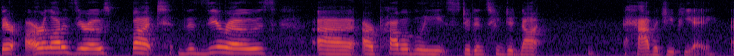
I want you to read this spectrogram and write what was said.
there are a lot of zeros, but the zeros uh, are probably students who did not have a GPA, uh,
